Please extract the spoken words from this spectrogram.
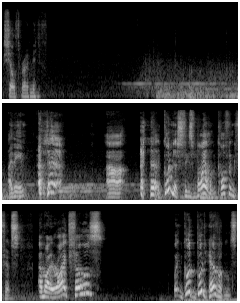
shelter I'm in. I mean, uh, goodness, these violent coughing fits. Am I right, fellas? Like, good, good heavens.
